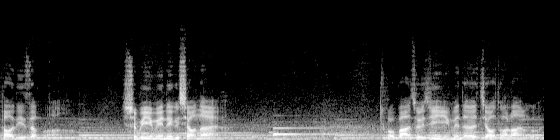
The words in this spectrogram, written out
到底怎么了？是不是因为那个肖奈啊？我爸最近因为他焦头烂额的，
